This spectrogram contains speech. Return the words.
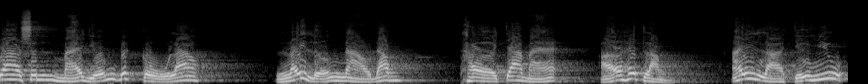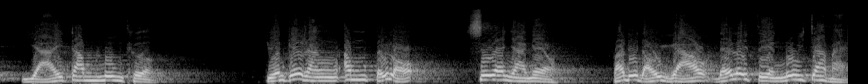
cha sinh mẹ dưỡng đức cù lao. Lấy lượng nào đông, thờ cha mẹ ở hết lòng. Ấy là chữ hiếu dạy trong luân thường. Chuyện kể rằng ông tử lộ, xưa nhà nghèo, phải đi đội gạo để lấy tiền nuôi cha mẹ.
